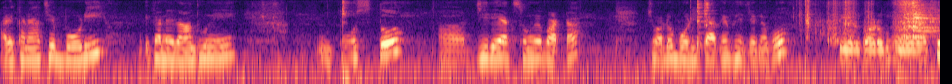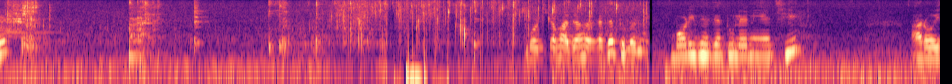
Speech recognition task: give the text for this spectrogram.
আর এখানে আছে বড়ি, এখানে রাঁধুনি, পোস্ত আর জিরে একসঙ্গে বাটা। চলো বড়িটা আগে ভেজে নেব। তেল গরম হয়ে গেছে। বড়িটা ভাজা হয়ে গেছে, তুলে নেব। বড়ি ভেজে তুলে নিয়েছি। আর ওই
